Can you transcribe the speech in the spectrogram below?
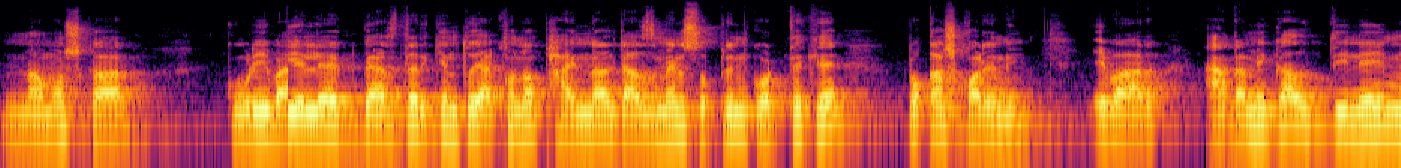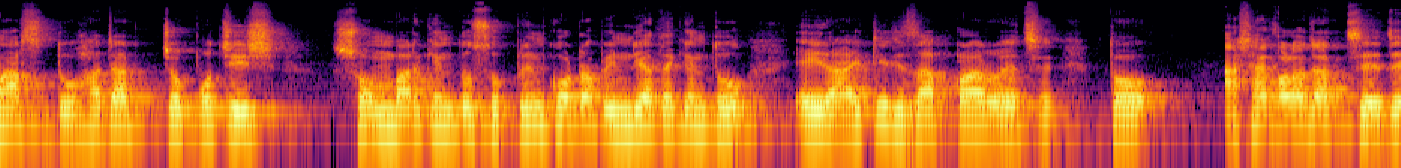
নমস্কার। কুড়ি বা ডিএলএড ব্যাচদের কিন্তু এখনও ফাইনাল জাজমেন্ট সুপ্রিম কোর্ট থেকে প্রকাশ করেনি। এবার আগামীকাল তিনই মার্চ দু হাজার পঁচিশ সোমবার কিন্তু সুপ্রিম কোর্ট অফ ইন্ডিয়াতে কিন্তু এই রায়টি রিজার্ভ করা রয়েছে। তো আশা করা যাচ্ছে যে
